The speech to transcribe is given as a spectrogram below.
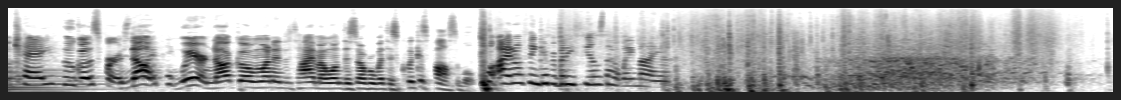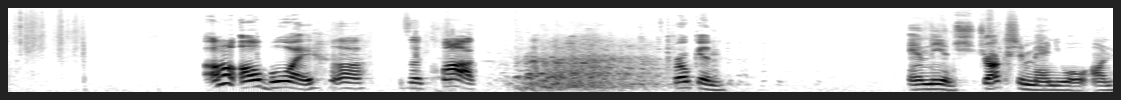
Okay, who goes first? No, we're not going one at a time. I want this over with as quick as possible. Well, I don't think everybody feels that way, Maya. Oh, oh boy. Uh, it's a clock. It's broken. And the instruction manual on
